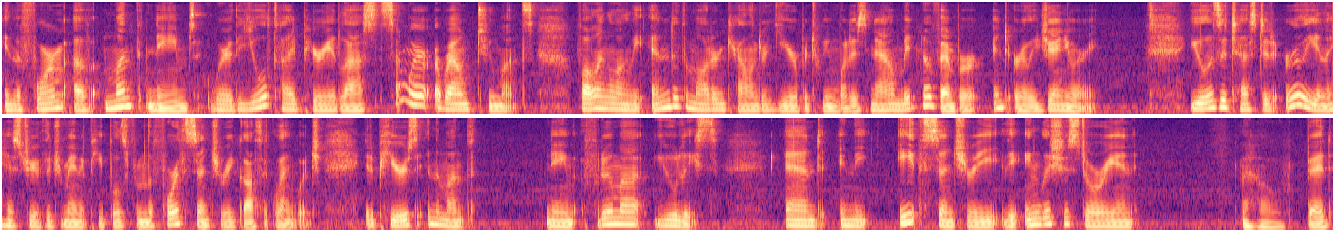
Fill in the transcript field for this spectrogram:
in the form of month names, where the Yuletide period lasts somewhere around two months, falling along the end of the modern calendar year between what is now mid November and early January. Yule is attested early in the history of the Germanic peoples from the 4th century Gothic language. It appears in the month name Fruma Julis, and in the 8th century, the English historian oh, Bed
